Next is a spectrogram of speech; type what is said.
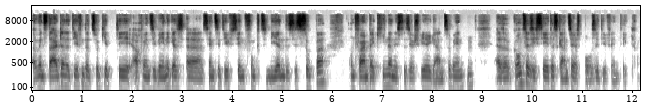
Wenn es da Alternativen dazu gibt, die, auch wenn sie weniger äh, sensitiv sind, funktionieren, das ist super. Und vor allem bei Kindern ist das ja schwierig anzuwenden. Also grundsätzlich sehe ich das Ganze als positive Entwicklung.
